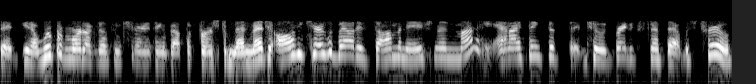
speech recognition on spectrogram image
that you know Rupert Murdoch doesn't care anything about the First Amendment. All he cares about is domination and money, and I think that to a great extent that was true.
